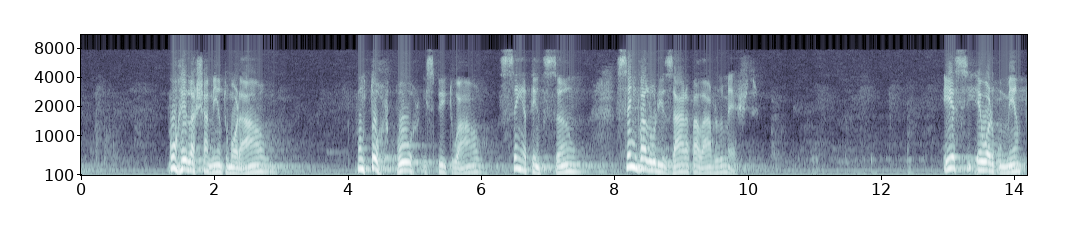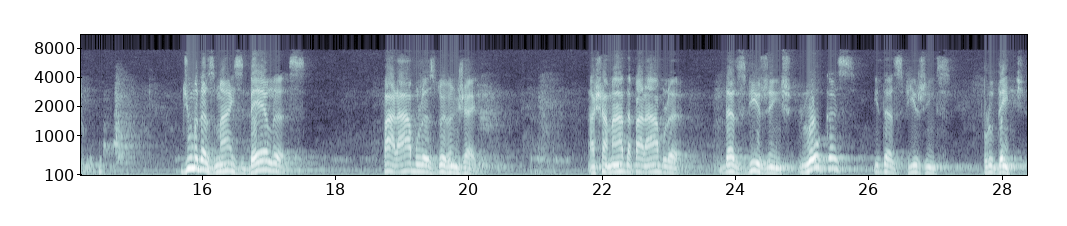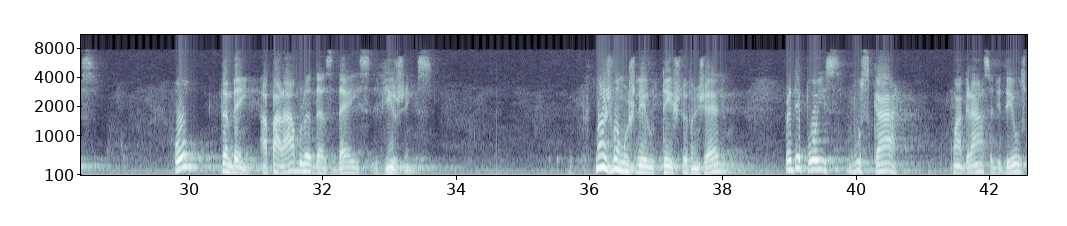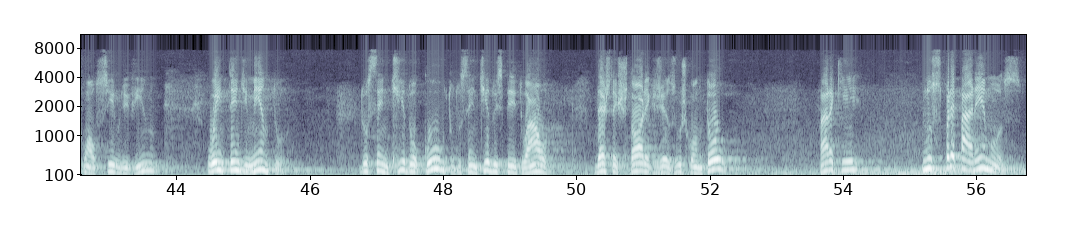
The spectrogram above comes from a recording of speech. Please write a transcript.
com relaxamento moral, com torpor espiritual, sem atenção, sem valorizar a palavra do Mestre. Esse é o argumento de uma das mais belas parábolas do Evangelho, a chamada parábola das virgens loucas e das virgens prudentes, ou também a parábola das dez virgens. Nós vamos ler o texto evangélico para depois buscar com a graça de Deus, com o auxílio divino, o entendimento do sentido oculto, do sentido espiritual desta história que Jesus contou, para que nos preparemos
